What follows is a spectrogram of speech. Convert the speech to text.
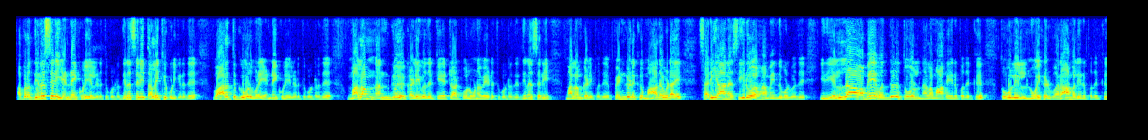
அப்புறம் தினசரி எண்ணெய் குளியல் எடுத்துக்கொள்றது தினசரி தலைக்கு குளிக்கிறது வாரத்துக்கு ஒரு முறை எண்ணெய் குளியல் எடுத்துக்கொள்றது. மலம் நன்கு கழிவதற்கு ஏற்றாற்போல் உணவை எடுத்துக்கொள்றது. தினசரி மலம் கழிப்பது. பெண்களுக்கு மாதவிடாய் சரியான சீராக அமைந்து கொள்வது. இது எல்லாமே வந்து தோல் நலமாக இருப்பதற்கு தோலில் நோய்கள் வராமல் இருப்பதற்கு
